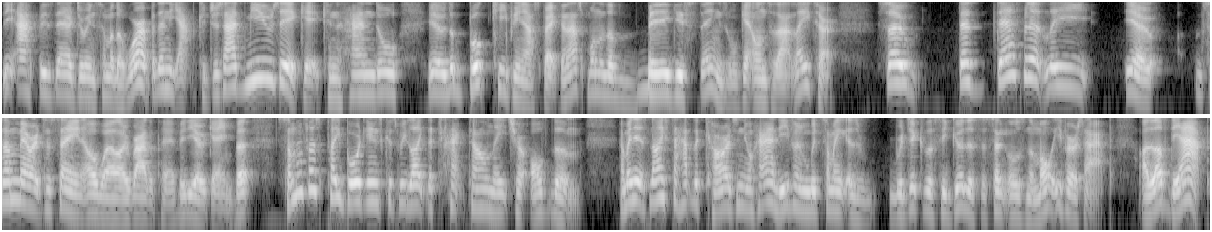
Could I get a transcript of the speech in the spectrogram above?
the app is there doing some of the work, but then the app could just add music. It can handle, you know, the bookkeeping aspect, and that's one of the biggest things. We'll get onto that later. So there's definitely, you know, some merit to saying, oh, well, I'd rather play a video game. But some of us play board games because we like the tactile nature of them. I mean, it's nice to have the cards in your hand, even with something as ridiculously good as the Sentinels in the Multiverse app. I love the app,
